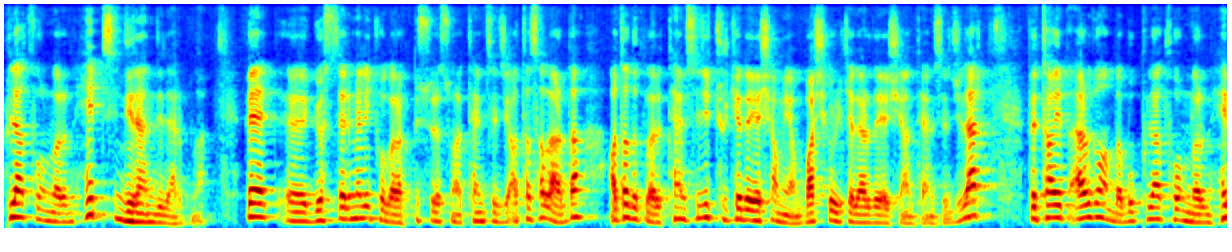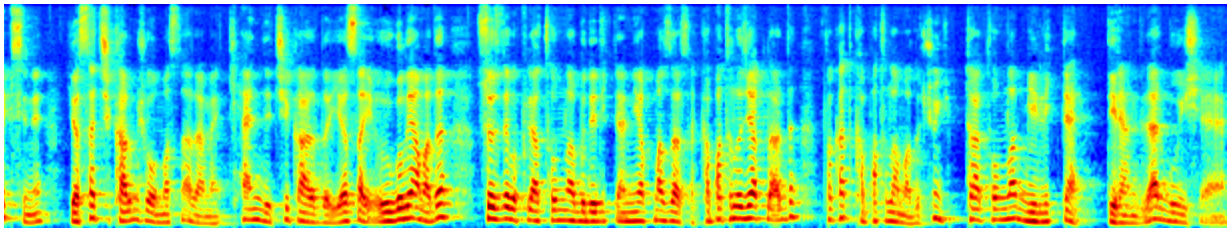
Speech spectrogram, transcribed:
platformların hepsi direndiler buna. Ve e, göstermelik olarak bir süre sonra temsilci atasalar da atadıkları temsilci Türkiye'de yaşamayan, başka ülkelerde yaşayan temsilciler. Ve Tayyip Erdoğan da bu platformların hepsini yasa çıkarmış olmasına rağmen kendi çıkardığı yasayı uygulayamadı. Sözde bu platformlar bu dediklerini yapmazlarsa kapatılacaklardı. Fakat kapatılamadı. Çünkü platformlar birlikte direndiler bu işe.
